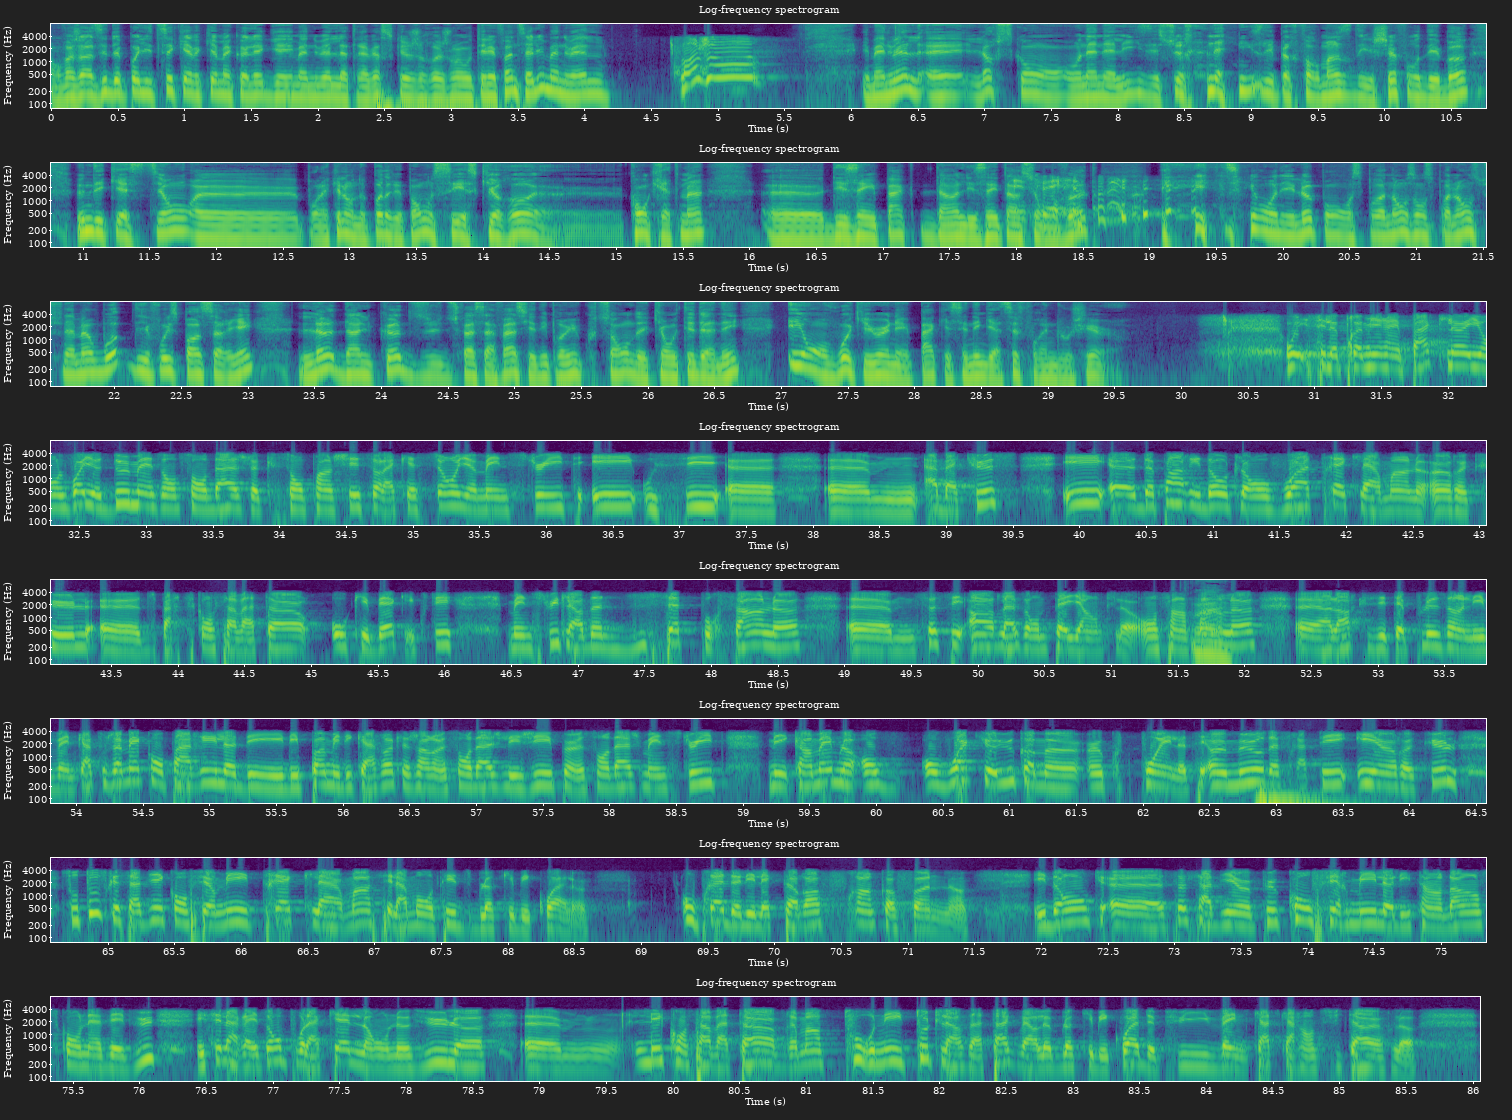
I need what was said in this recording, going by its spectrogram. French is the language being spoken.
On va jaser de politique avec ma collègue Emmanuel Latraverse que je rejoins au téléphone. Salut Emmanuel. Bonjour. Emmanuel, euh, lorsqu'on on analyse et suranalyse les performances des chefs au débat, une des questions euh, pour laquelle on n'a pas de réponse, c'est est-ce qu'il y aura euh, concrètement euh, des impacts dans les intentions de vote? et on est là, puis on se prononce, on se prononce, puis finalement, whoop, des fois, il se passe rien. Là, dans le cas du face-à-face, il y a des premiers coups de sonde qui ont été donnés, et on voit qu'il y a eu un impact, et c'est négatif pour Andrew Scheer. Oui, c'est le premier impact là, et on le voit. Il y a deux maisons de sondage là, qui sont penchées sur la question. Il y a Main Street et aussi euh, euh, Abacus. Et euh, de part et d'autre, on voit très clairement là, un recul euh, du Parti conservateur au Québec. Écoutez, Main Street leur donne 17% là. Euh, ça, c'est hors de la zone payante. Là. On s'entend là, alors qu'ils étaient plus dans les 24. Faut jamais comparer là, des, des pommes et des carottes, là, genre un sondage léger puis un sondage Main Street. Mais quand même, là, on, on voit qu'il y a eu comme un, coup de poing, là, un mur de frappé et un recul. Surtout, ce que ça vient confirmer très clairement, c'est la montée du Bloc québécois. Là auprès de l'électorat francophone. Là. Et donc, euh, ça, ça vient un peu confirmer là, les tendances qu'on avait vues. Et c'est la raison pour laquelle on a vu là, euh, les conservateurs vraiment tourner toutes leurs attaques vers le Bloc québécois depuis 24-48 heures. Là.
